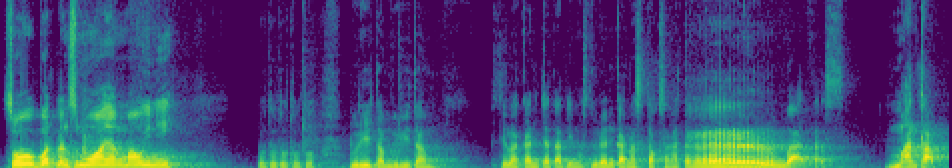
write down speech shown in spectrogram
So, buat kalian semua yang mau ini, tuh, tuh, tuh, tuh, tuh. duri hitam, duri hitam. Silahkan chat admin Mas Duren karena stok sangat terbatas. Mantap!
